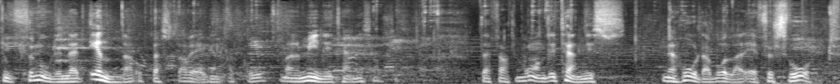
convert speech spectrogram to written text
nog förmodligen den enda och bästa vägen att gå. Men minitennis alltså. Därför att vanlig tennis med hårda bollar är för svårt.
